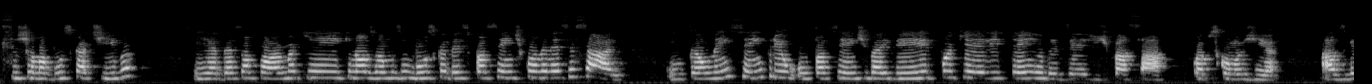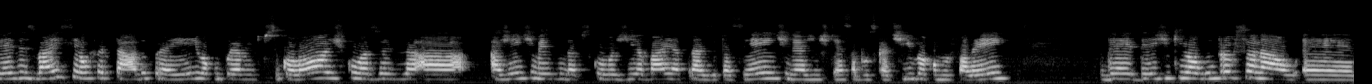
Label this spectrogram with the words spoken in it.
que se chama busca ativa, e é dessa forma que, que nós vamos em busca desse paciente quando é necessário. Então, nem sempre o, o paciente vai vir porque ele tem o desejo de passar com a psicologia. Às vezes vai ser ofertado para ele o acompanhamento psicológico, às vezes a, a gente mesmo da psicologia vai atrás do paciente, né? A gente tem essa busca ativa, como eu falei. De, desde que algum profissional é,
